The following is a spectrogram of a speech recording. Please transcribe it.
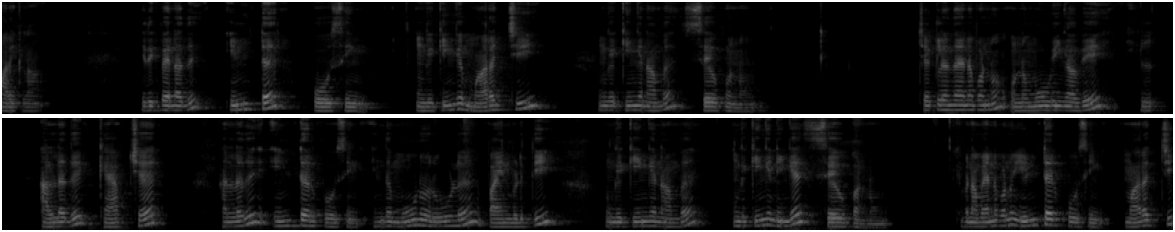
மறைக்கலாம். இதுக்கு பேர் என்னது? இன்டர் போசிங் உங்கள் கிங்கை மறைச்சி உங்கள் கிங்கை நாம் சேவ் பண்ணோம் செக்கில் இருந்தால் என்ன பண்ணோம் ஒன்று மூவிங் அவே அல்லது கேப்சர் அல்லது இன்டர்போசிங். இந்த மூணு ரூலை பயன்படுத்தி உங்கள் கிங்கை நாம் உங்கள் கிங்கை நீங்கள் சேவ் பண்ணணும். இப்போ நம்ம என்ன பண்ணணும்? இன்டர்போசிங் மறைச்சி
